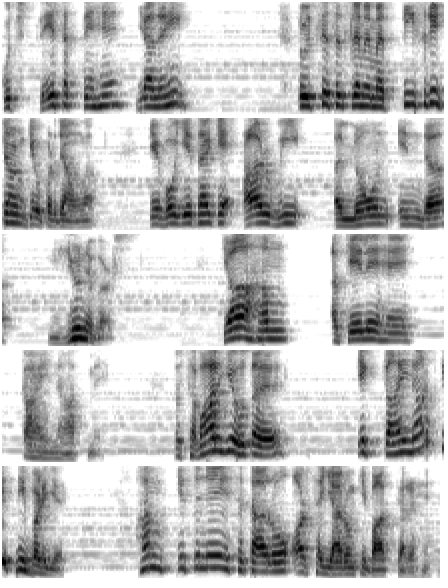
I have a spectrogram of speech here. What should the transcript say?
کچھ دے سکتے ہیں یا نہیں؟ تو اس سے سلسلے میں میں تیسری ٹرم کے اوپر جاؤں گا کہ وہ یہ تھا کہ are we alone in the universe? کیا ہم اکیلے ہیں کائنات میں؟ تو سوال یہ ہوتا ہے کہ کائنات کتنی بڑی ہے؟ ہم کتنے ستاروں اور سیاروں کی بات کر رہے ہیں۔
